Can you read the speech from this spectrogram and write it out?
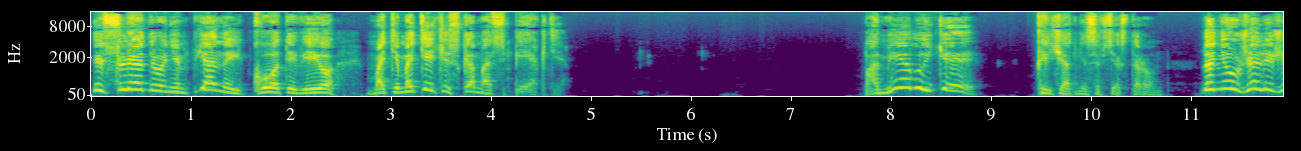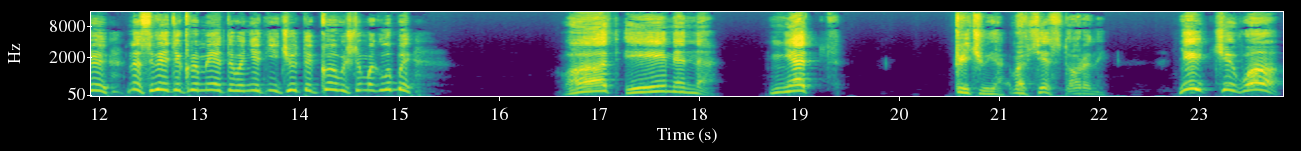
исследованием пьяной икоты в ее математическом аспекте. «Помилуйте!» — кричат мне со всех сторон. «Да неужели же на свете кроме этого нет ничего такого, что могло бы...» «Вот именно! Нет!» — кричу я во все стороны. «Ничего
